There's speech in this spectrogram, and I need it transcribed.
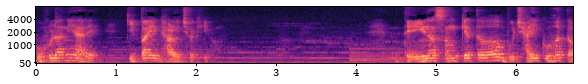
କୁହୁଳା ନିଆଁରେ କି ପାଇଁ ଢାଳୁଛ ଘିଅ ଦେଇଣ ସଂକେତ ବୁଝାଇ କୁହ ତ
